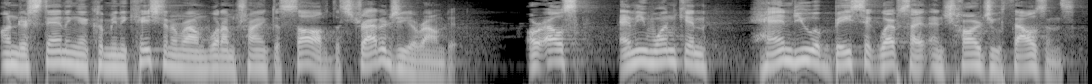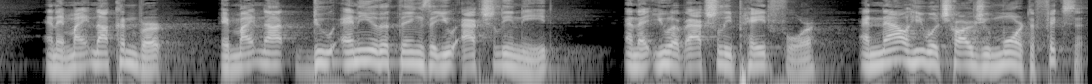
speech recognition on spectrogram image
understanding and communication around what I'm trying to solve, the strategy around it. Or else anyone can hand you a basic website and charge you thousands. And it might not convert, it might not do any of the things that you actually need and that you have actually paid for. And now he will charge you more to fix it.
